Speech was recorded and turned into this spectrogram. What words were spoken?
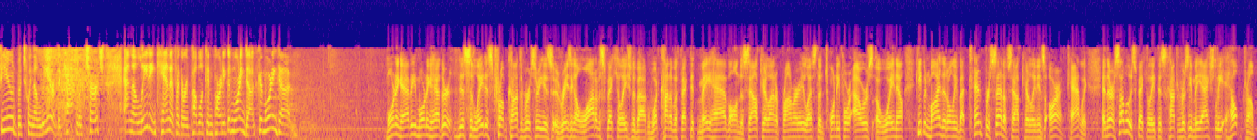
feud between the leader of the Catholic Church and the leading candidate for the Republican Party. Good morning, Doug. Good morning, Doug. Morning, Abby. Morning, Heather. This latest Trump controversy is raising a lot of speculation about what kind of effect it may have on the South Carolina primary, less than 24 hours away now. Keep in mind that only about 10% of South Carolinians are Catholic. And there are some who speculate this controversy may actually help Trump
